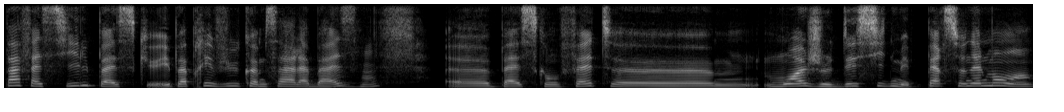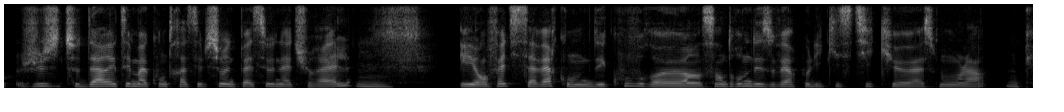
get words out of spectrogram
pas facile parce que, et pas prévu comme ça à la base. Mhm. parce qu'en fait, moi, je décide, mais personnellement, hein, juste d'arrêter ma contraception et de passer au naturel. Mm. Et en fait, il s'avère qu'on me découvre un syndrome des ovaires polykystiques à ce moment-là. Ok.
